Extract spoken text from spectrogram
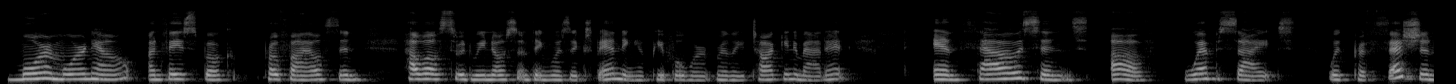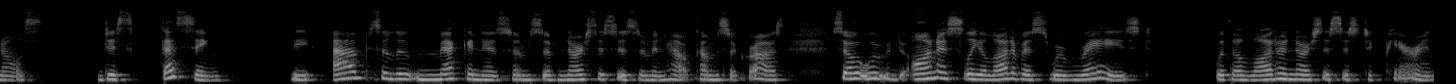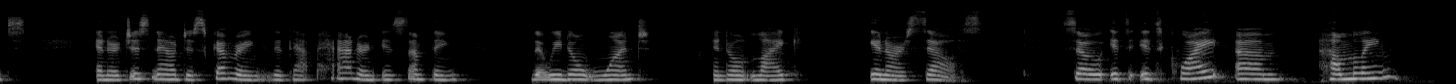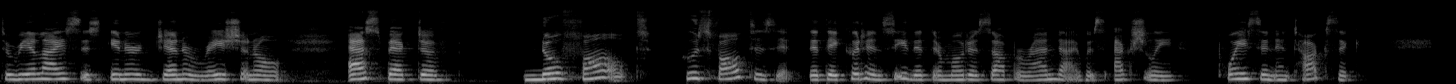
more and more now on Facebook profiles. And how else would we know something was expanding if people weren't really talking about it? And thousands of websites with professionals discussing the absolute mechanisms of narcissism and how it comes across. So, honestly, a lot of us were raised with a lot of narcissistic parents and are just now discovering that that pattern is something that we don't want and don't like in ourselves. So it's it's quite um, humbling to realize this intergenerational aspect of no fault. Whose fault is it that they couldn't see that their modus operandi was actually poison and toxic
